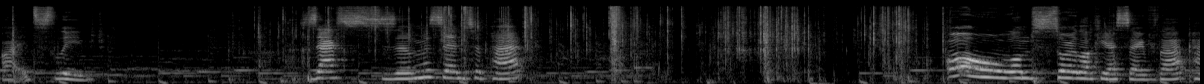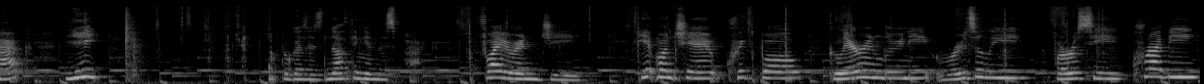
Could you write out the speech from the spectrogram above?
Alright, it's sleeved. Zamazenta Pack. Oh, I'm so lucky I saved that pack. Yeet. Because there's nothing in this pack. Fire Energy, Hitmonchan, Quick Ball, Galarian Linoone, Rosalie, Forestry, Krabby,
